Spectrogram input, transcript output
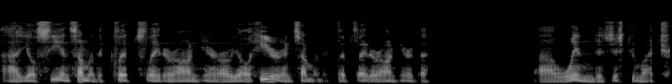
Uh, you'll see in some of the clips later on here, or you'll hear in some of the clips later on here, the uh, wind is just too much.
